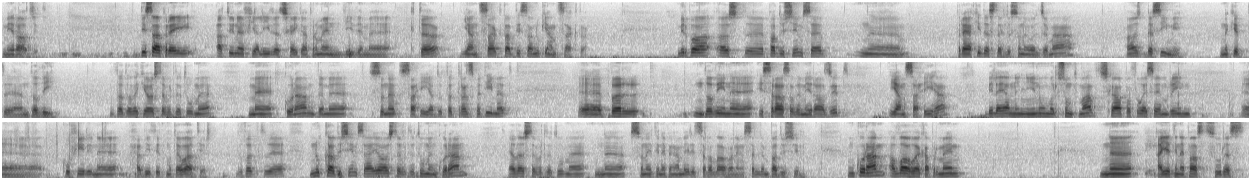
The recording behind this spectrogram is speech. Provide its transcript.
Miraxhit. Disa prej atyne fjalive çka i ka përmend në lidhje me këtë janë të sakta, disa nuk janë të sakta. Mirëpo është pa dyshim se prej akides të Ehlus-Sunne uel Xhema është besimi në këtë ndodhi. Do thot edhe kjo është e vërtetume me Kuran dhe me sunet sahiha. Do thot transmetimet Për ndodhinë e Israsë dhe Miraxhit janë sahiha, bile janë një numër shumë të madhë, çka pothuajse e mrrin kufirin e hadithit mutewatir. Do thot, nuk ka dyshim se ajo është e vërtetume në Kuran, edhe është e vërtetume në sunetin e pejgamberit sallallahu alejhi ue sellem pa dyshim. Në Kuran, Allahu e ka përmen në ajetin e parë të surës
